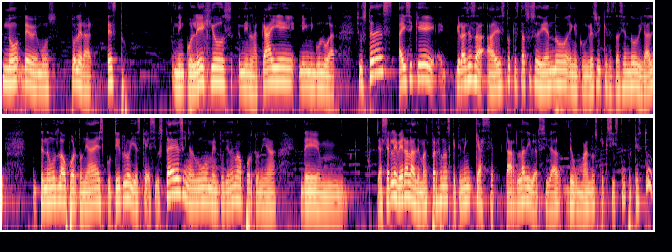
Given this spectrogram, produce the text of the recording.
no debemos tolerar esto. Ni en colegios, ni en la calle, ni en ningún lugar. Si ustedes, ahí sí que, gracias a, esto que está sucediendo en el Congreso y que se está haciendo viral, tenemos la oportunidad de discutirlo y es que si ustedes en algún momento tienen la oportunidad de, mm, hacerle ver a las demás personas que tienen que aceptar la diversidad de humanos que existen, porque esto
